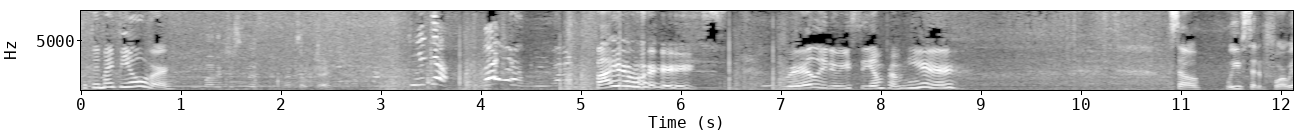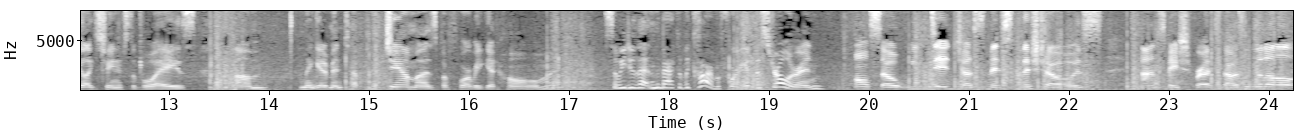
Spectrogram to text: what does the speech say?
but they might be over. We might have just missed it. That's okay. Fireworks! Rarely do we see them from here. So, we've said it before, we like to change the boys um, and then get them into pajamas before we get home. So we do that in the back of the car before we get the stroller in. Also, we did just miss the shows on Spaceship Earth. That was a little,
